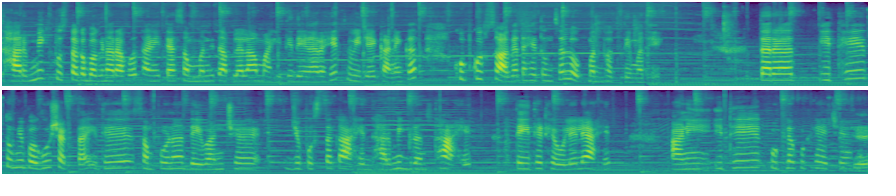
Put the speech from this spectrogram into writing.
धार्मिक पुस्तकं बघणार आहोत आणि त्या संबंधित आपल्याला माहिती देणार आहेत विजय कानेकर. खूप खूप स्वागत आहे तुमचं लोकमत भक्तीमध्ये. तर इथे तुम्ही बघू शकता इथे संपूर्ण देवांचे जे पुस्तकं आहेत धार्मिक ग्रंथ आहेत ते इथे ठेवलेले आहेत. आणि इथे कुठल्या कुठल्या याचे आहेत? हे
